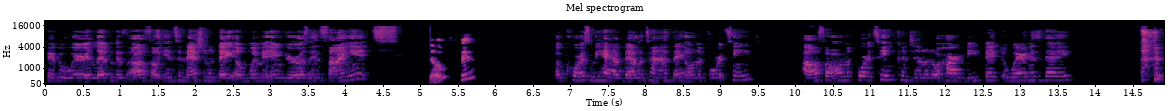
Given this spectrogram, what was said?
February 11th is also International Day of Women and Girls in Science. No. Of course, we have Valentine's Day on the 14th. Also on the 14th, Congenital Heart Defect Awareness Day.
